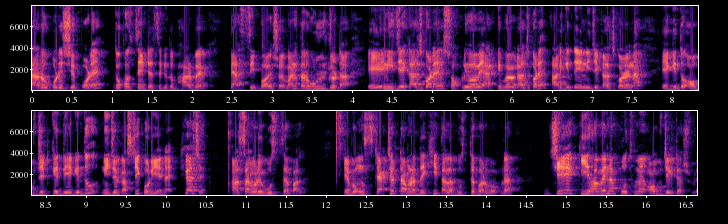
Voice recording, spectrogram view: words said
তার উপর এসে পড়ে, তখন সেন্টেন্সে কিন্তু ভার্বের প্যাসিভ ভয়েস হয় মানে তার উল্টোটা। এ নিজে কাজ করে সক্রিয়ভাবে অ্যাক্টিভ ভাবে কাজ করে, আর কিন্তু এ নিজে কাজ করে না, এ কিন্তু অবজেক্টকে দিয়ে কিন্তু নিজের কাজটি করিয়ে নেয়, ঠিক আছে? আশা করি বুঝতে পারলে। এবং স্ট্রাকচারটা আমরা দেখি, তাহলে বুঝতে পারব আমরা যে কি হবে না প্রথমে অবজেক্ট আসবে।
